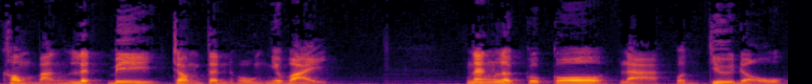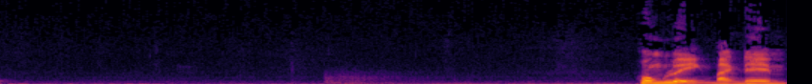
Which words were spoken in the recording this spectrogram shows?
không bắn lịch bì trong tình huống như vậy. Năng lực của cô là vẫn chưa đủ. Huấn luyện ban đêm,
